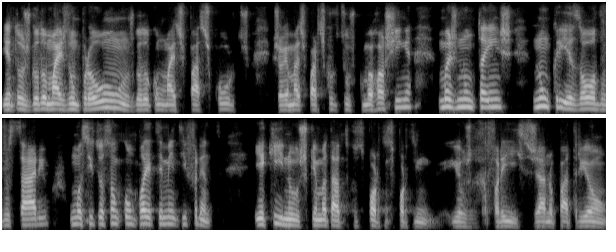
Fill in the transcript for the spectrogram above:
E entra um jogador mais de um para um, um jogador com mais espaços curtos, que joga mais espaços curtos com uma rochinha, mas não tens, não crias ao adversário uma situação completamente diferente. E aqui no esquema tático do Sporting, Sporting, eu referi isso já no Patreon,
